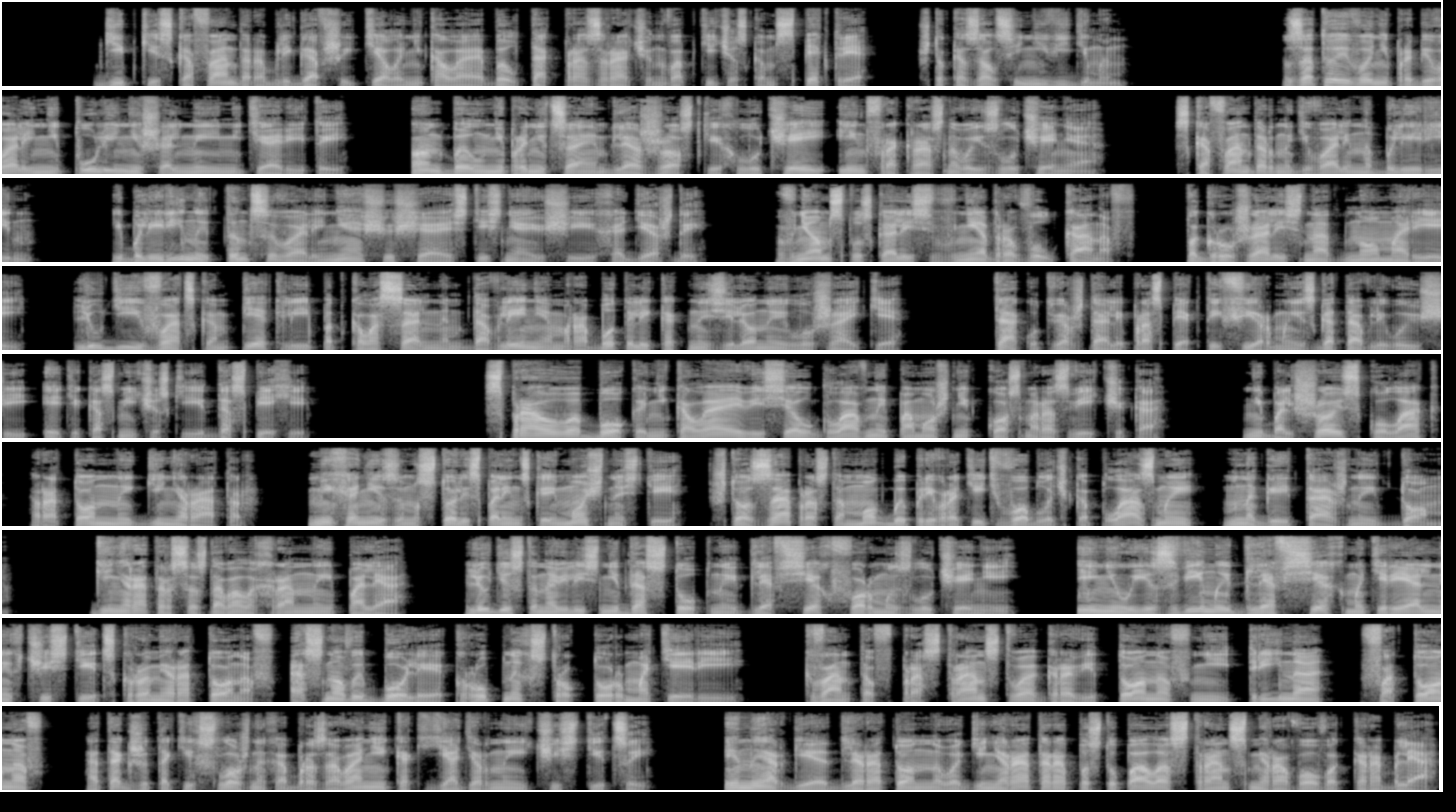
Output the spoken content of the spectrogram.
Гибкий скафандр, облегавший тело Николая, был так прозрачен в оптическом спектре, что казался невидимым. Зато его не пробивали ни пули, ни шальные метеориты. Он был непроницаем для жестких лучей и инфракрасного излучения. Скафандр надевали на балерин, и балерины танцевали, не ощущая стесняющей их одежды. В нем спускались в недра вулканов, погружались на дно морей. Люди в адском пекле и под колоссальным давлением работали как на зеленой лужайке. Так утверждали проспекты фирмы, изготавливающей эти космические доспехи. С правого бока Николая висел главный помощник косморазведчика. Небольшой скулак, ротонный генератор. Механизм столь исполинской мощности, что запросто мог бы превратить в облачко плазмы многоэтажный дом. Генератор создавал охранные поля. Люди становились недоступны для всех форм излучений и неуязвимы для всех материальных частиц, кроме ротонов, основы более крупных структур материи. Квантов пространства, гравитонов, нейтрино, фотонов а также таких сложных образований, как ядерные частицы. Энергия для ротонного генератора поступала с трансмирового корабля.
